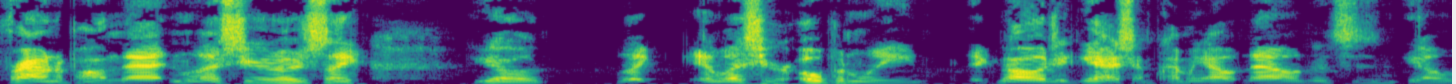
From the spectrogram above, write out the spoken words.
frown upon that unless you're just like you know like unless you're openly acknowledging yes I'm coming out now this is you know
